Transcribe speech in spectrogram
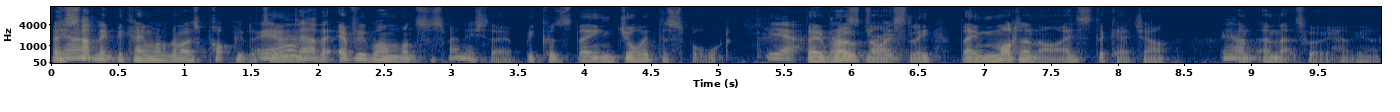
They Yeah. suddenly became one of the most popular teams Yeah. out there. Everyone wants the Spanish there because they enjoyed the sport. Yeah. They rode true. nicely. They modernised to catch up. Yeah. And, and that's where we have, yeah.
